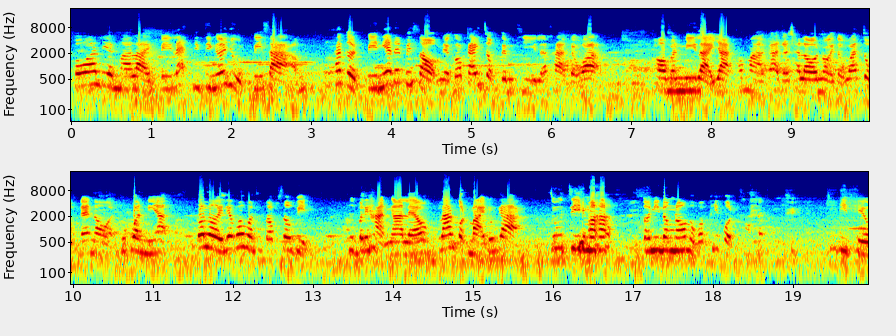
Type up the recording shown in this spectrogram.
เพราะว่าเรียนมาหลายปีและจริงๆก็อยู่ปีสามถ้าเกิดปีเนี้ยได้ไปสอบเนี่ยก็ใกล้จบเต็มทีแล้วค่ะ แต่ว่าพอมันมีหลายอย่างเข้ามาก็อาจจะชะลอหน่อยแต่ว่าจบแน่นอน ทุกวันเนี้ยก็เลยเรียกว่า one stop service คือบริหารงานแล้วร่างกฎหมายทุกอย่างจูจีมาก ตอนนี้น้องๆบอกว่าพี่ฝนค่ะพี่ดีเทล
